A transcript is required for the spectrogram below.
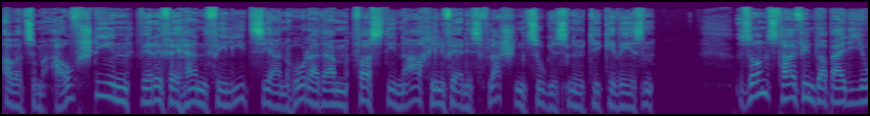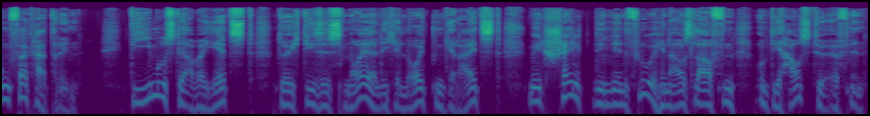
aber zum Aufstehen wäre für Herrn Felician Horadam fast die Nachhilfe eines Flaschenzuges nötig gewesen. Sonst half ihm dabei die Jungfer Katrin. Die musste aber jetzt, durch dieses neuerliche Läuten gereizt, mit Schelten in den Flur hinauslaufen und die Haustür öffnen.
